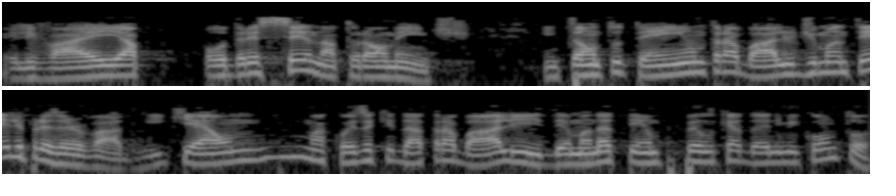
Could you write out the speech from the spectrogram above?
Ele vai apodrecer naturalmente. Então tu tem um trabalho de manter ele preservado. E que é um, uma coisa que dá trabalho e demanda tempo, pelo que a Dani me contou.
